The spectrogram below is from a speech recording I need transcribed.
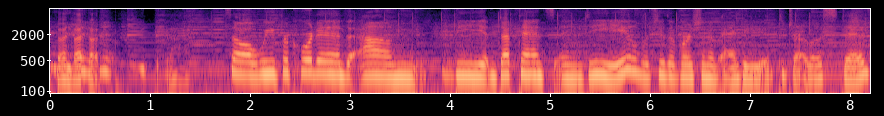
So we've recorded um, the Duck Dance in D, which is a version of Andy DeJarlis did.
